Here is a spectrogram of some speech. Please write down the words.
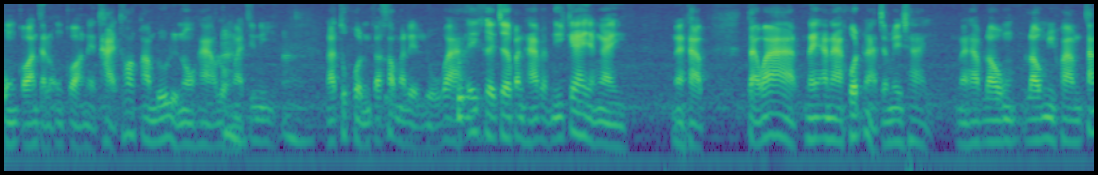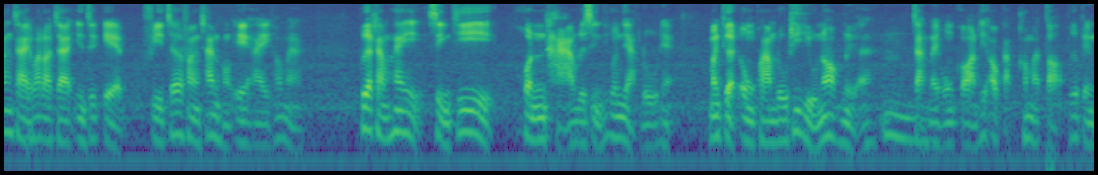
องค์กรแต่ละองค์กรเนี่ยถ่ายทอดความรู้หรือ know how ลงมาที่นี่อ่า แล้วทุกคนก็เข้ามาเรียนรู้ว่าเอ้ยเคยเจอปัญหาแบบนี้แก้ยังไงนะครับ แต่ว่าในอนาคตอาจจะไม่ใช่นะครับ เราเรามีความตั้งใจว่าเราจะอินทิเกรตฟีเจอร์ฟังก์ชันของ AI เข้ามา เพื่อทำให้สิ่งที่คนถามหรือสิ่งที่คนอยากรู้เนี่ยมันเกิดองค์ความรู้ที่อยู่นอกเหนืออมจากในองค์กรที่เอากลับเข้ามาตอบเพื่อเป็น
